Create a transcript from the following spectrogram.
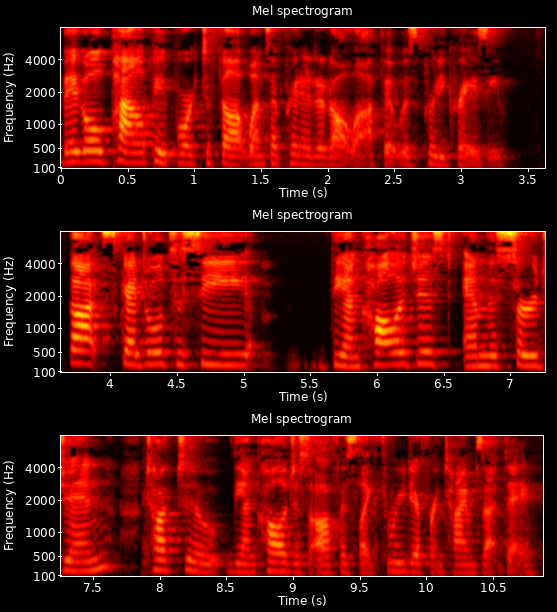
Big old pile of paperwork to fill out once I printed it all off. It was pretty crazy. Got scheduled to see the oncologist and the surgeon. I talked to the oncologist office like three different times that day.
